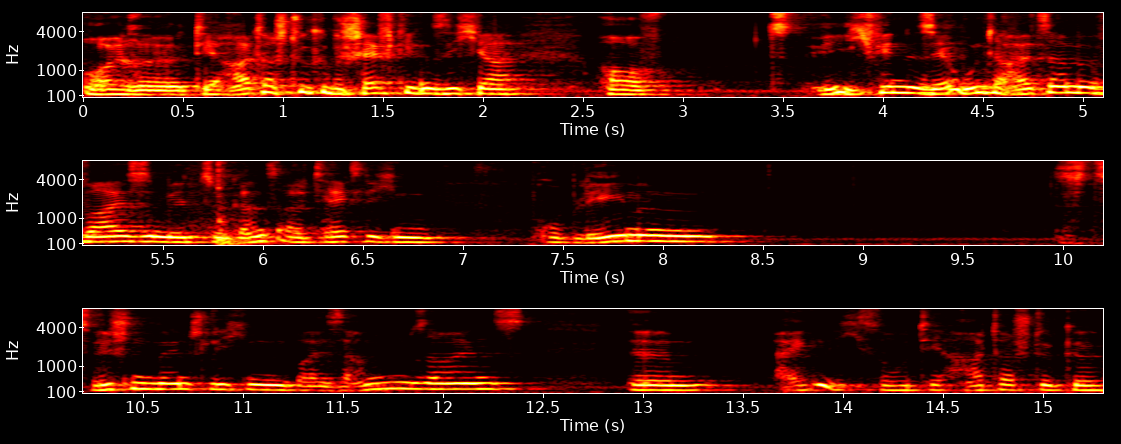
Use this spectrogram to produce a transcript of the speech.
Eure Theaterstücke beschäftigen sich ja auf, ich finde, sehr unterhaltsame Weise mit so ganz alltäglichen Problemen des zwischenmenschlichen Beisammenseins. Ähm, eigentlich so Theaterstücke,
